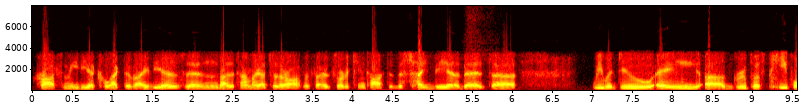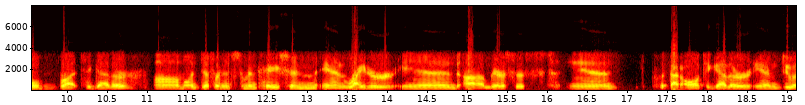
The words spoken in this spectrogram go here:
cross-media collective ideas. And by the time I got to their office, I had sort of concocted this idea that. Uh, we would do a uh, group of people brought together um, on different instrumentation and writer and uh, lyricist and put that all together and do a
